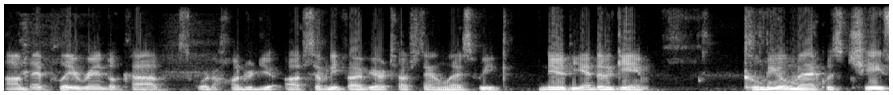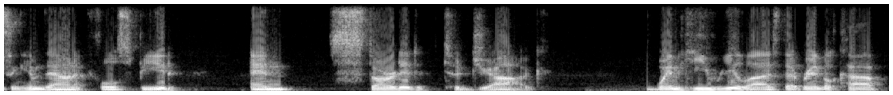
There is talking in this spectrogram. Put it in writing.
on that play, Randall Cobb scored a hundred, uh, 75 yard touchdown last week near the end of the game. Khalil Mack was chasing him down at full speed and started to jog. When he realized that Randall Cobb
